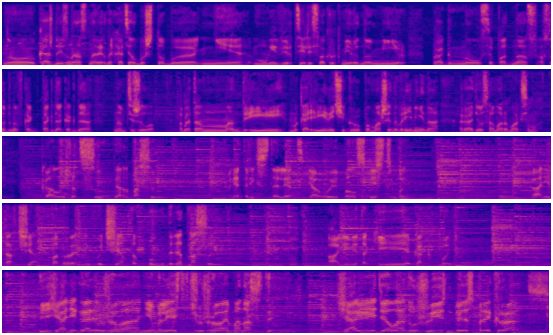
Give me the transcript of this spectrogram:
Ну, каждый из нас, наверное, хотел бы, чтобы не мы вертелись вокруг мира, но мир прогнулся под нас, особенно тогда, когда нам тяжело. Об этом Андрей Макаревич и группа «Машина времени» на радио «Самара Максимум». Колышет супербасы, мне триста лет, я выполз из тьмы. Они торчат под рейв и чем-то пудрят носы. Они не такие, как мы. И я не горю желанием лезть в чужой монастырь Я видел эту жизнь без прикрас.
